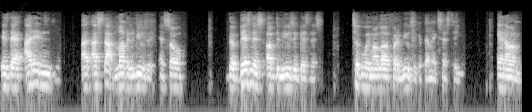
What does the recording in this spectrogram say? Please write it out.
is that I didn't I, I stopped loving the music, and so the business of the music business took away my love for the music, if that makes sense to you. And um,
